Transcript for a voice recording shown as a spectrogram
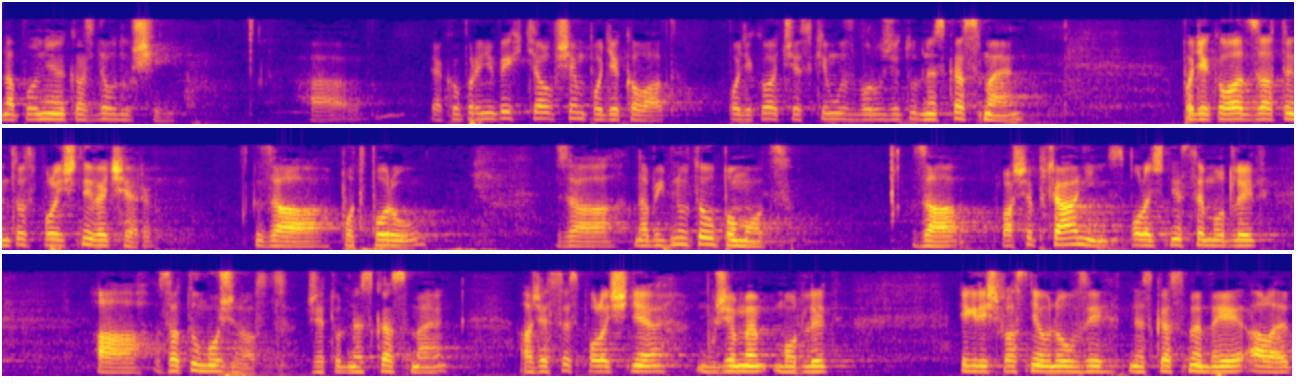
naplňuje každou duši. A jako první bych chtěl všem poděkovat. Poděkovat Českému sboru, že tu dneska jsme. Poděkovat za tento společný večer, za podporu, za nabídnutou pomoc, za vaše přání společně se modlit a za tu možnost, že tu dneska jsme a že se společně můžeme modlit, i když vlastně v nouzi dneska jsme my, ale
